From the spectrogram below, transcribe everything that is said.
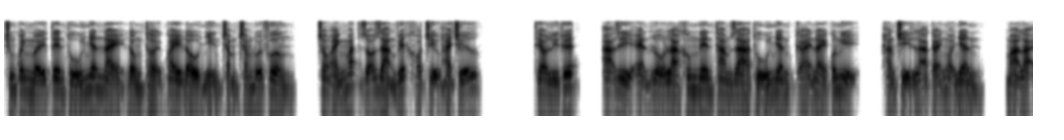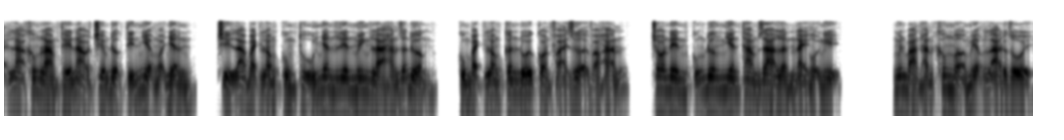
Trung quanh mấy tên thú nhân này đồng thời quay đầu nhìn chằm chằm đối phương, trong ánh mắt rõ ràng viết khó chịu hai chữ. Theo lý thuyết, a gì ẻn lộ là không nên tham gia thú nhân cái này quân nghị, hắn chỉ là cái ngoại nhân, mà lại là không làm thế nào chiếm được tín nhiệm ngoại nhân, chỉ là bạch long cùng thú nhân liên minh là hắn dẫn đường, cùng bạch long cân đối còn phải dựa vào hắn, cho nên cũng đương nhiên tham gia lần này hội nghị. Nguyên bản hắn không mở miệng là được rồi,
